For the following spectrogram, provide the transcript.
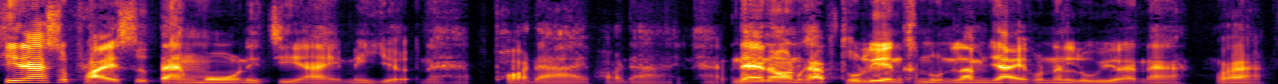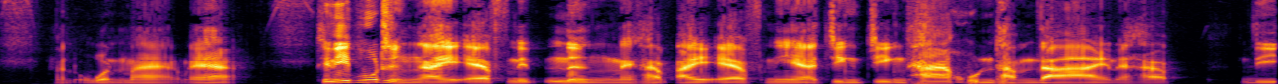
ที่น่าเซอร์ไพรส์คือแตงโมนี่ GI ไม่เยอะนะฮะพอได้พอได้นะฮะแน่นอนครับ ทุเรียนขนุนลำไยพวกนั้นรู้อยู่แล้วนะ ว่ามันอ้วนมากนะฮะทีนี้พูดถึง IF นิดหนึ่งนะครับ IF เนี่ยจริง ๆ ถ้าคุณทำได้นะครับ ดี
